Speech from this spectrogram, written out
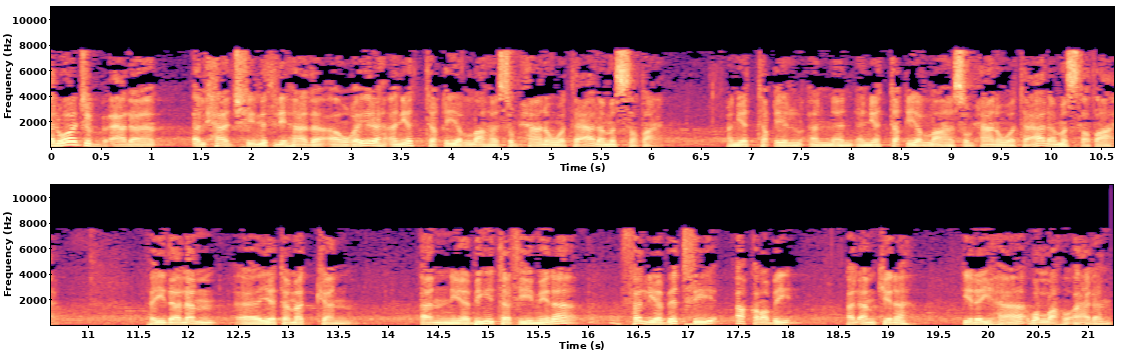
الواجب على الحاج في مثل هذا أو غيره أن يتقي الله سبحانه وتعالى ما استطاع. أن يتقي, أن, أن يتقي الله سبحانه وتعالى ما استطاع. فإذا لم يتمكن أن يبيت في منى فليبت في أقرب الأمكنة إليها والله أعلم.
